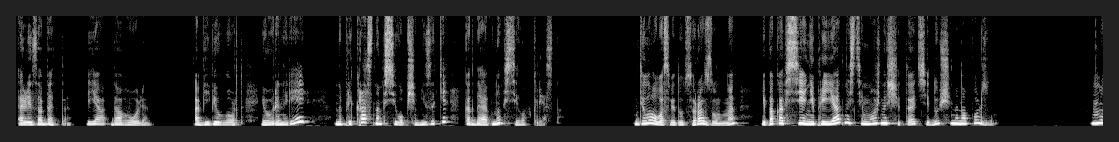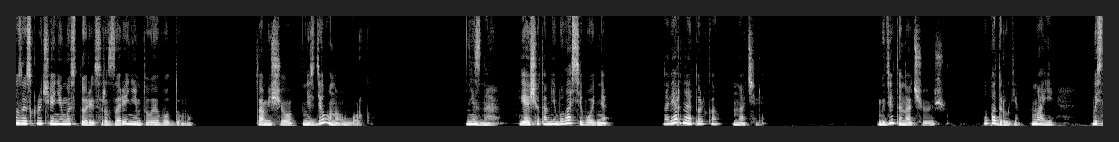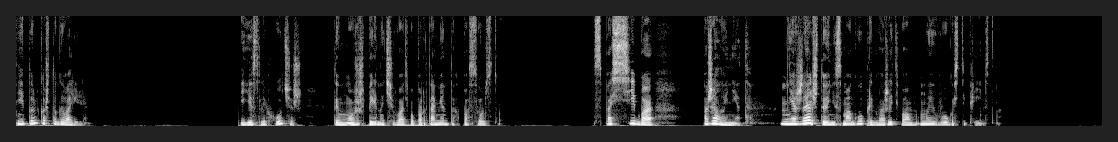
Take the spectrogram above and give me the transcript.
Элизабетта, я доволен, объявил лорд Эорен на прекрасном всеобщем языке, когда я вновь села в кресло. Дела у вас ведутся разумно, и пока все неприятности можно считать идущими на пользу. Ну, за исключением истории с разорением твоего дома. Там еще не сделана уборка? Не знаю. Я еще там не была сегодня. Наверное, только начали. Где ты ночуешь? У подруги, Майи. Вы с ней только что говорили. Если хочешь, ты можешь переночевать в апартаментах посольства. Спасибо. Пожалуй, нет. Мне жаль, что я не смогу предложить вам моего гостеприимства.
